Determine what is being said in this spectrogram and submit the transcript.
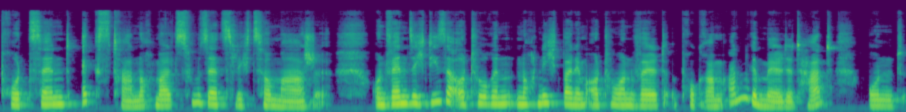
Prozent extra nochmal zusätzlich zur Marge. Und wenn sich diese Autorin noch nicht bei dem Autorenweltprogramm angemeldet hat und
